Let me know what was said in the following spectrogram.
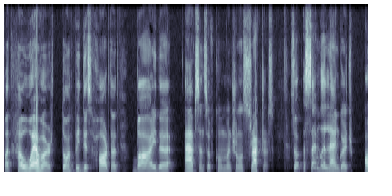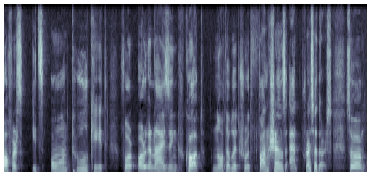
But however, don't be disheartened by the absence of conventional structures. So assembly language offers its own toolkit for organizing code, notably through functions and procedures. So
